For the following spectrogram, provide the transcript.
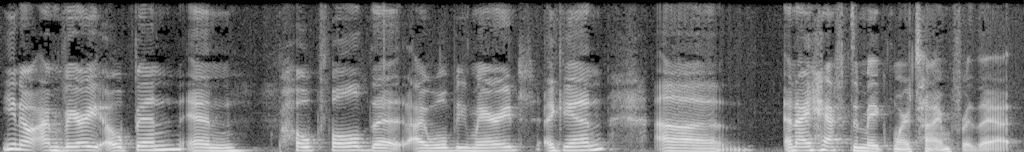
you know, I'm very open and hopeful that I will be married again. Uh, and I have to make more time for that.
